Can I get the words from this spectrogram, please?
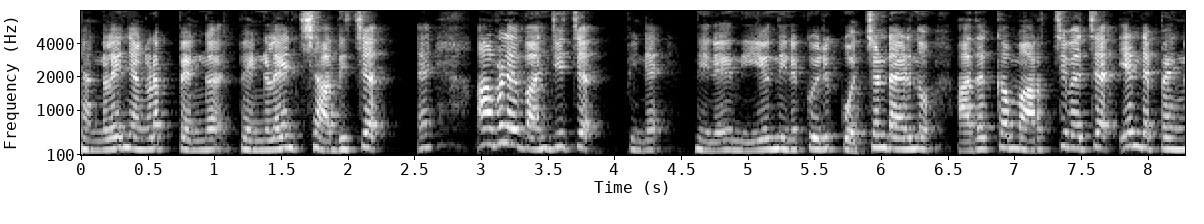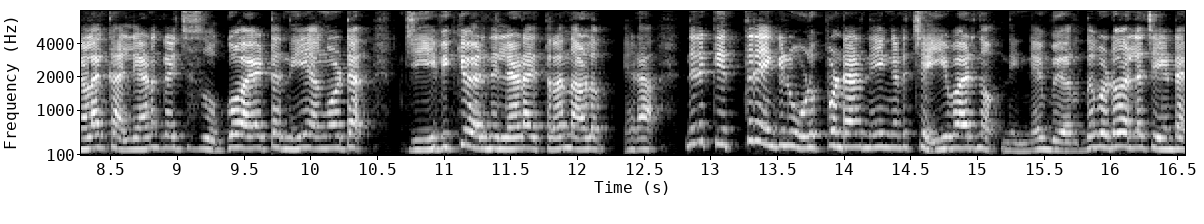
ഞങ്ങളെയും ഞങ്ങളുടെ പെങ്ങ പെങ്ങളെയും ചതിച്ച് അവളെ വഞ്ചിച്ച്. പിന്നെ നിന നീയും നിനക്കൊരു കൊച്ചുണ്ടായിരുന്നു. അതൊക്കെ മറച്ചു വെച്ച് എന്റെ പെങ്ങളെ കല്യാണം കഴിച്ച് സുഖമായിട്ട് നീ അങ്ങോട്ട് ജീവിക്കുമായിരുന്നില്ലേടാ ഇത്ര നാളും. എടാ നിനക്ക് ഇത്രയെങ്കിലും ഉളുപ്പുണ്ടായിരുന്നു നീ ഇങ്ങനെ ചെയ്യുമായിരുന്നോ നിന്നെ വെറുതെ വിടുകയല്ല ചെയ്യണ്ടേ?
